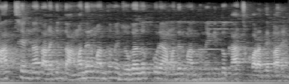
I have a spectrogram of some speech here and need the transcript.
পাচ্ছেন না, তারা কিন্তু আমাদের মাধ্যমে যোগাযোগ করে আমাদের মাধ্যমে কিন্তু কাজ করাতে পারেন।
